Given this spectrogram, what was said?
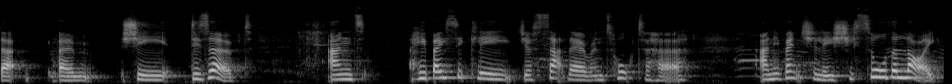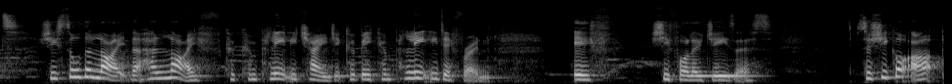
that um, she deserved. And he basically just sat there and talked to her. And eventually she saw the light. She saw the light that her life could completely change. It could be completely different if she followed Jesus. So she got up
